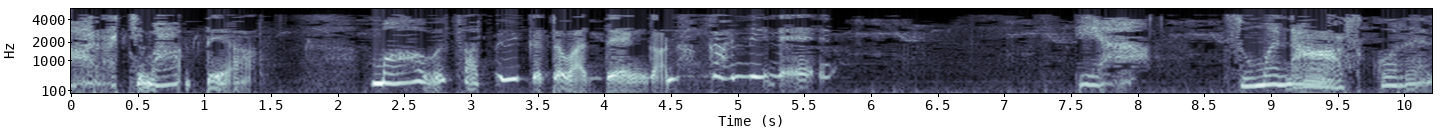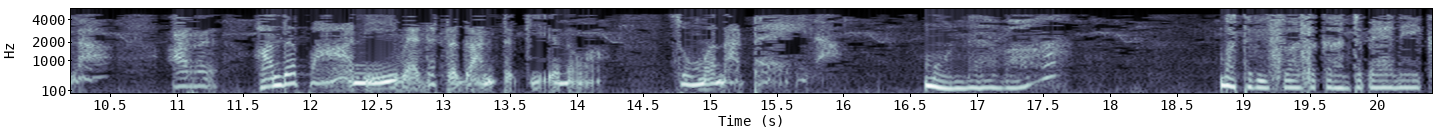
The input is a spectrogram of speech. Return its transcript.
ආරච්චි මහත්තයා මාව සතුයකටවත් දැන් ගණන් ගන්නේ නෑ. එයා සුමනාස් කරලා අර හඳ පානී වැඩට ගන්ට කියනවා. සුමනට ඇහිලා. මොනවා? මට විශ්වාස කරන්න බෑනේ ඒක.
